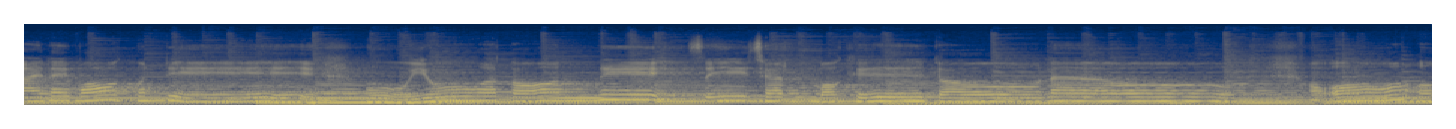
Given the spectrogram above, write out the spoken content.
อายได้บอกคนดีหูอยู่ว่าตอนนี้สีฉันบอกคือเก่าแล้วโอ้โอ้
